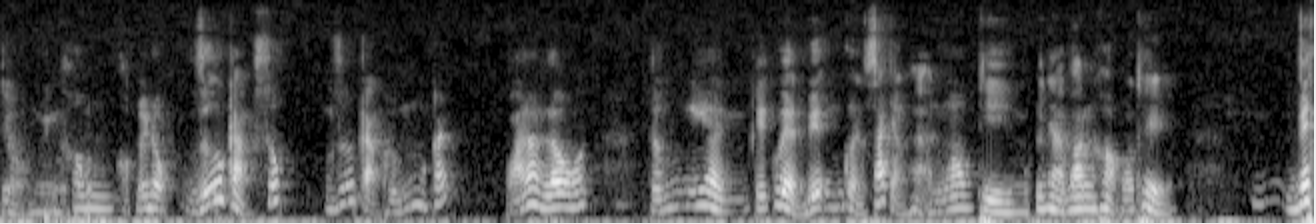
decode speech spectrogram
kiểu mình không có cái độ giữ cảm xúc giữ cảm hứng một cách quá là lâu ấy tớ nghĩ là cái quyển viết quyển sách chẳng hạn đúng không? Thì một cái nhà văn họ có thể viết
